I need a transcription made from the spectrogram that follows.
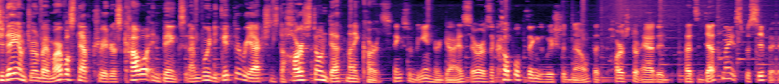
Today I'm joined by Marvel Snap creators Kawa and BynX, and I'm going to get their reactions to Hearthstone Death Knight cards. Thanks for being here, guys. There is a couple things we should know that Hearthstone added that's Death Knight specific.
